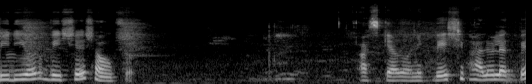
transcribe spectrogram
ভিডিওর বিশেষ অংশ। আজকে আরও অনেক বেশি ভালো লাগবে।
